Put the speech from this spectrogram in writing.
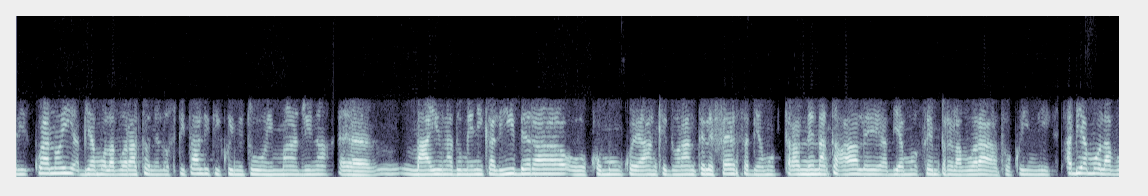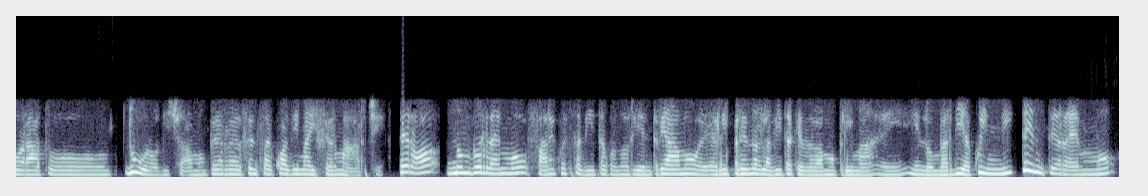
dire, qua noi abbiamo lavorato nell'ospitality, quindi tu immagina eh, mai una domenica libera o comunque anche durante le feste, abbiamo, tranne Natale, abbiamo sempre lavorato, quindi abbiamo lavorato duro, diciamo, per, senza quasi mai fermarci. Però non vorremmo fare questa vita quando rientriamo e riprendere la vita che avevamo prima in, in Lombardia, quindi tenteremmo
